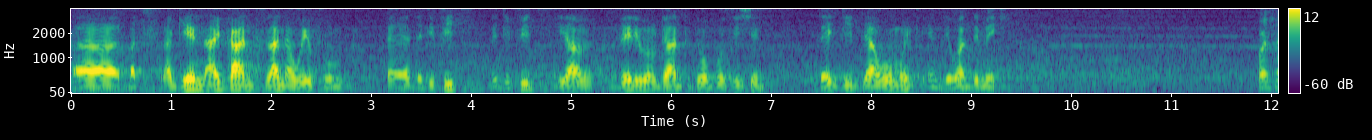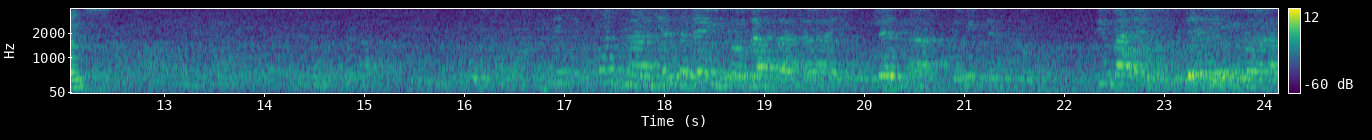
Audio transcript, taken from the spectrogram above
Uh, but again, I can't run away from uh, the defeat. The defeat, yeah, very well done to the opposition. They did their homework and they won the match. Questions? Coach, uh, yesterday you told us that uh, you learned uh, the weaknesses of Simba and today you are,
